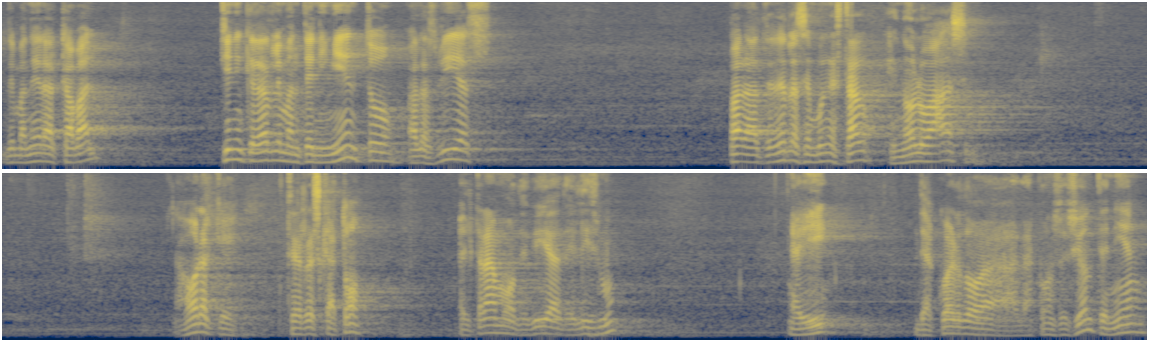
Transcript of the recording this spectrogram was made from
de manera cabal, tienen que darle mantenimiento a las vías para tenerlas en buen estado y no lo hacen. Ahora que se rescató el tramo de vía del istmo, ahí, de acuerdo a la concesión, tenían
